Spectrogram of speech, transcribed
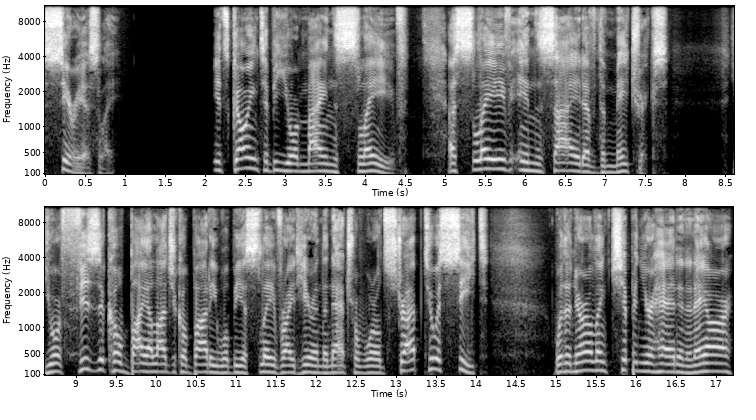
Seriously. It's going to be your mind slave, a slave inside of the matrix. Your physical, biological body will be a slave right here in the natural world, strapped to a seat with a Neuralink chip in your head and an AR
